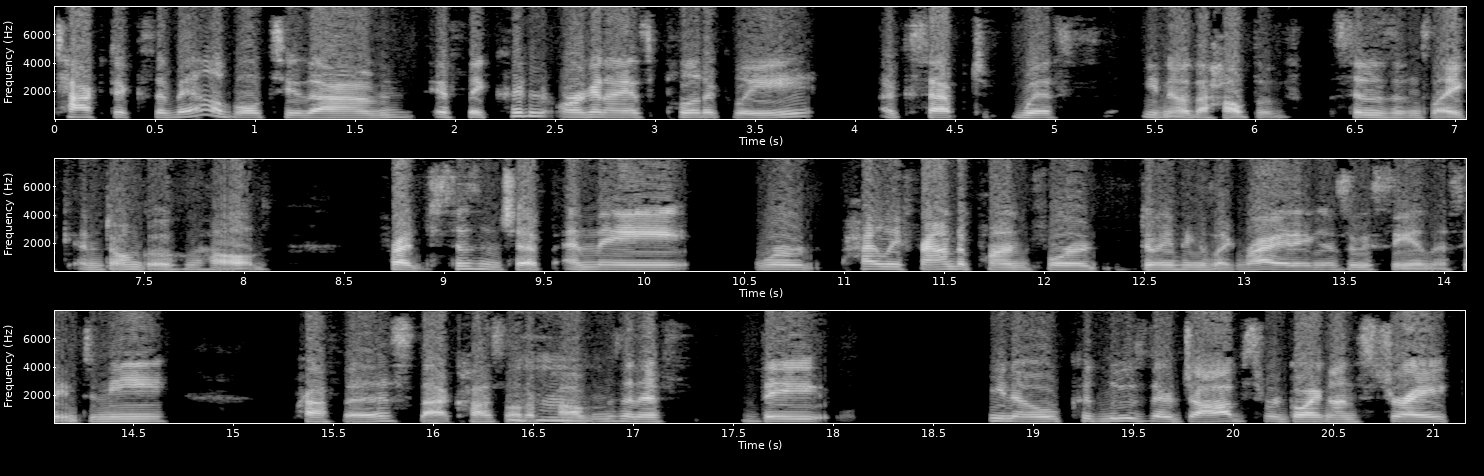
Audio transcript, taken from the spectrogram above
tactics available to them if they couldn't organize politically except with, you know, the help of citizens like Ndongo who held French citizenship. And they were highly frowned upon for doing things like rioting, as we see in the Saint Denis preface. That caused a lot mm-hmm. of problems. And if they, you know, could lose their jobs for going on strike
